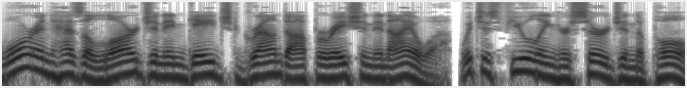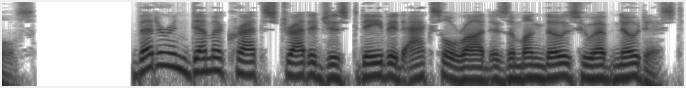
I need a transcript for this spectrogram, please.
Warren has a large and engaged ground operation in Iowa, which is fueling her surge in the polls. Veteran Democrat strategist David Axelrod is among those who have noticed.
